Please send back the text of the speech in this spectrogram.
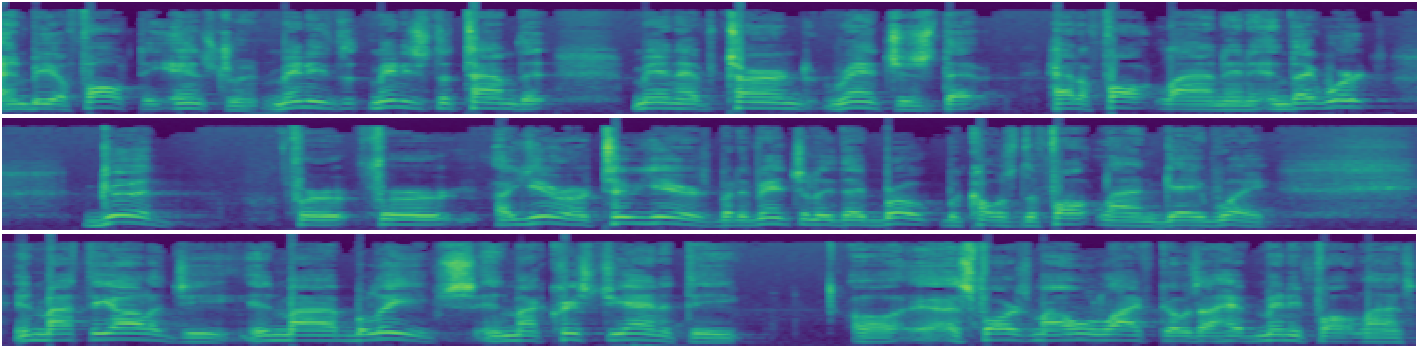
and be a faulty instrument. Many many's the time that men have turned wrenches that had a fault line in it, and they worked good for for a year or two years, but eventually they broke because the fault line gave way. In my theology, in my beliefs, in my Christianity, uh, as far as my own life goes, I have many fault lines.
